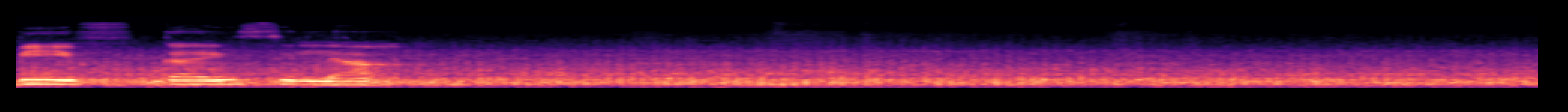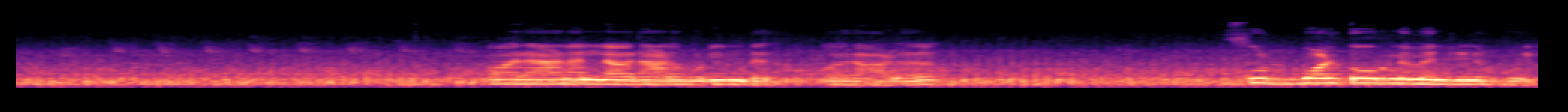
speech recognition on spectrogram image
ബീഫ് ഗൈസ് ഇല്ല. ഒരാളല്ല ഒരാളും കൂടി ഉണ്ട്. ഒരാൾ ഫുട്ബോൾ ടൂർണമെന്റിന് പോയി.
